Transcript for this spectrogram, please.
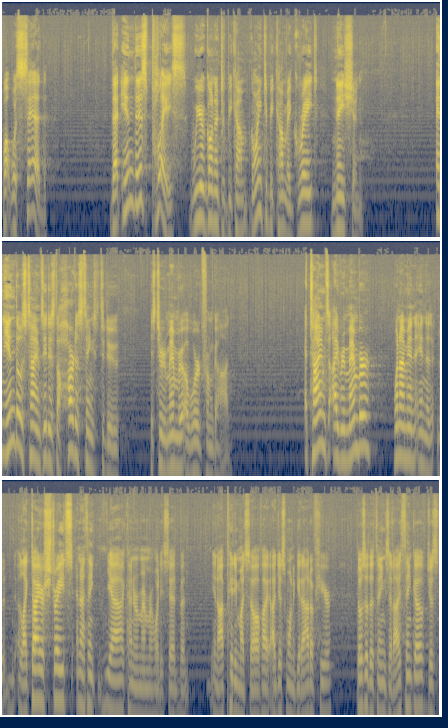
what was said that in this place we are going to become going to become a great nation. And in those times it is the hardest thing to do is to remember a word from God. At times I remember when I'm in, in the, like dire straits and I think, yeah, I kind of remember what he said, but you know, I pity myself. I, I just want to get out of here. Those are the things that I think of. Just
